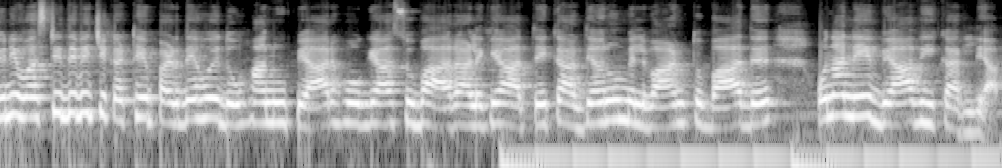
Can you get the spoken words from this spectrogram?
ਯੂਨੀਵਰਸਿਟੀ ਦੇ ਵਿੱਚ ਇਕੱਠੇ ਪੜ੍ਹਦੇ ਹੋਏ ਦੋਹਾਂ ਨੂੰ ਪਿਆਰ ਹੋ ਗਿਆ, ਸੁਭਾਅ ਰਲ ਗਿਆ ਅਤੇ ਘਰਦਿਆਂ ਨੂੰ ਮਿਲਵਾਉਣ ਤੋਂ ਬਾਅਦ ਉਹਨਾਂ ਨੇ ਵਿਆਹ ਵੀ ਕਰ ਲਿਆ।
